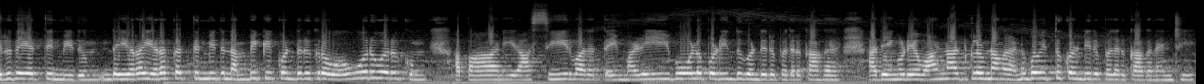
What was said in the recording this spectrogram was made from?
இருதயத்தின் மீதும் இந்த இற இறக்கத்தின் மீது நம்பிக்கை கொண்டிருக்கிற ஒவ்வொருவருக்கும் அப்பா நீர் ஆசீர்வாதத்தை மழை போல பொழிந்து கொண்டிருப்பதற்காக அதை எங்களுடைய வாழ்நாட்களும் நாங்கள் அனுபவித்துக் கொண்டிருப்பதற்காக நன்றி.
